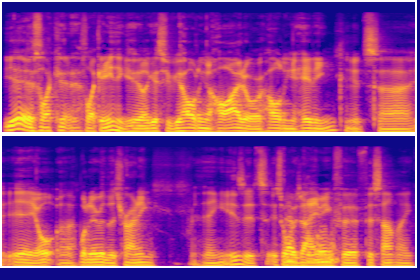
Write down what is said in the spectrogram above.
Yeah, it's like it's like anything. I guess if you're holding a hide or holding a heading, it's uh, yeah, uh, whatever the training thing is, it's it's always Absolutely. aiming for, for something.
